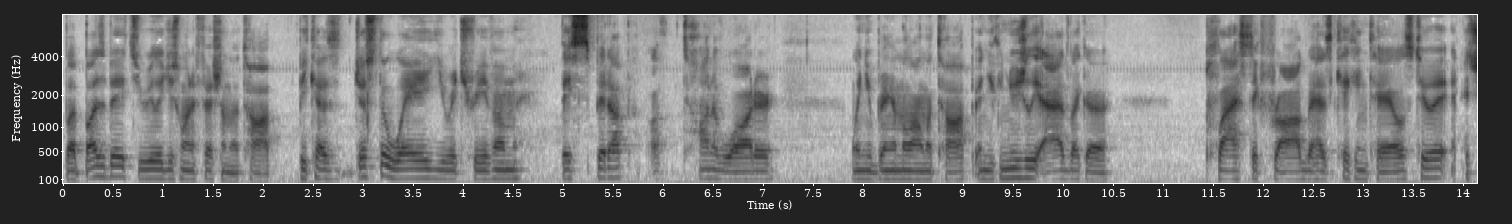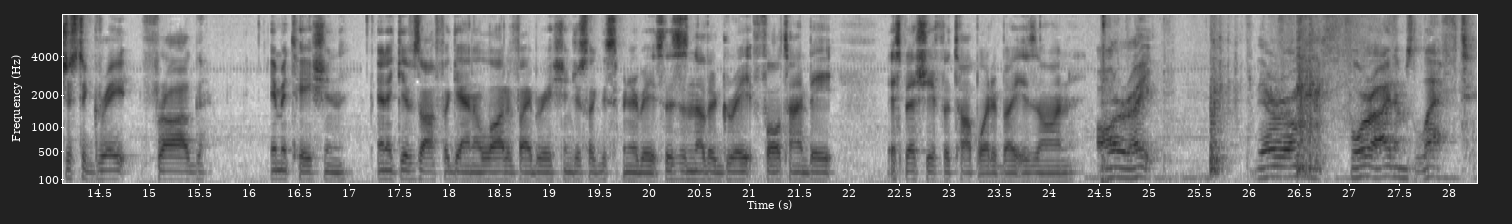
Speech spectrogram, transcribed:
but buzz baits you really just want to fish on the top because just the way you retrieve them they spit up a ton of water when you bring them along the top, and you can usually add like a plastic frog that has kicking tails to it. It's just a great frog imitation, and it gives off again a lot of vibration, just like the spinner bait. So this is another great fall time bait, especially if the top water bite is on. All right, there are only four items left.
